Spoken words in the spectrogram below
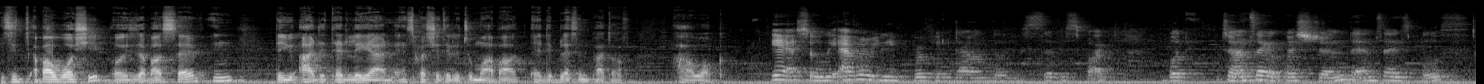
is it about worship or is it about serving? Then you add the third layer and especially a little more about uh, the blessing part of our work. Yeah, so we haven't really broken down the service part, but to answer your question, the answer is both.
